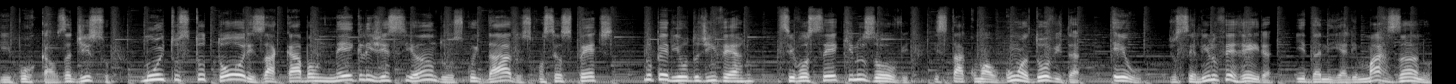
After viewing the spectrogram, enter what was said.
E por causa disso, muitos tutores acabam negligenciando os cuidados com seus pets no período de inverno. Se você que nos ouve está com alguma dúvida, eu, Juscelino Ferreira e Daniele Marzano,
